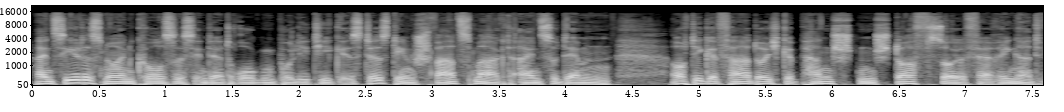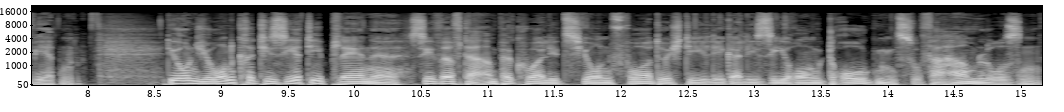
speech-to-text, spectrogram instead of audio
Ein Ziel des neuen Kurses in der Drogenpolitik ist es, den Schwarzmarkt einzudämmen. Auch die Gefahr durch gepanschten Stoff soll verringert werden. Die Union kritisiert die Pläne. Sie wirft der Ampelkoalition vor, durch die Legalisierung Drogen zu verharmlosen.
